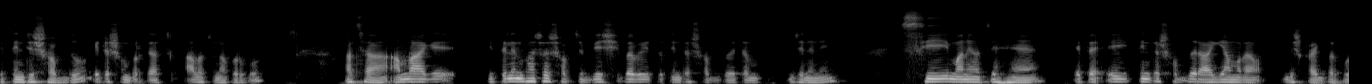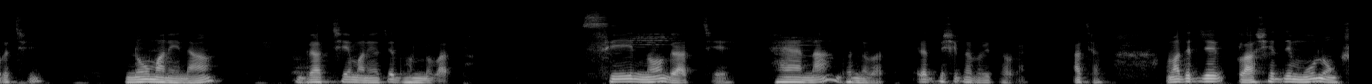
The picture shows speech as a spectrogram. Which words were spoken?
এই তিনটি শব্দ, এটা সম্পর্কে আলোচনা করব। আচ্ছা আমরা আগে ইতালিয়ান ভাষায় সবচেয়ে বেশি ব্যবহৃত তিনটা শব্দ এটা জেনে নিই। সি মানে হচ্ছে হ্যাঁ এটা এই তিনটা শব্দের আগে আমরা বেশ কয়েকবার পড়েছি। নো মানে না গ্রাচ্ছে মানে হচ্ছে ধন্যবাদ। সি নো গ্রাচ্ছে হ্যাঁ না ধন্যবাদ। এটা বেশি ব্যবহৃত হবে। আচ্ছা আমাদের যে ক্লাসের যে মূল অংশ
